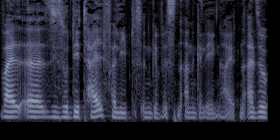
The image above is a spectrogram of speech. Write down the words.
weil äh, sie so detailverliebt ist in gewissen Angelegenheiten. Also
